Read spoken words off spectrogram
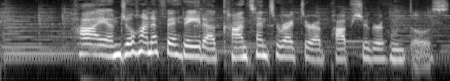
Hi, I'm Johanna Ferreira, content director at Pop Sugar Juntos.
